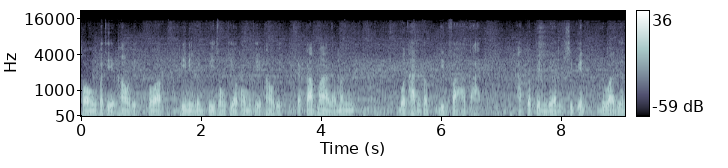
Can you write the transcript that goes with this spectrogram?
ของประเทศเฮาดิเพราะว่าปีนี้เป็นปีท่องเที่ยวของประเทศเฮาดิแต่กลับมาแล้วมันบ่ทันกับดินฟ้าอากาศ อาจจะเป็นเดือน 11 หรือว่าเดือน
